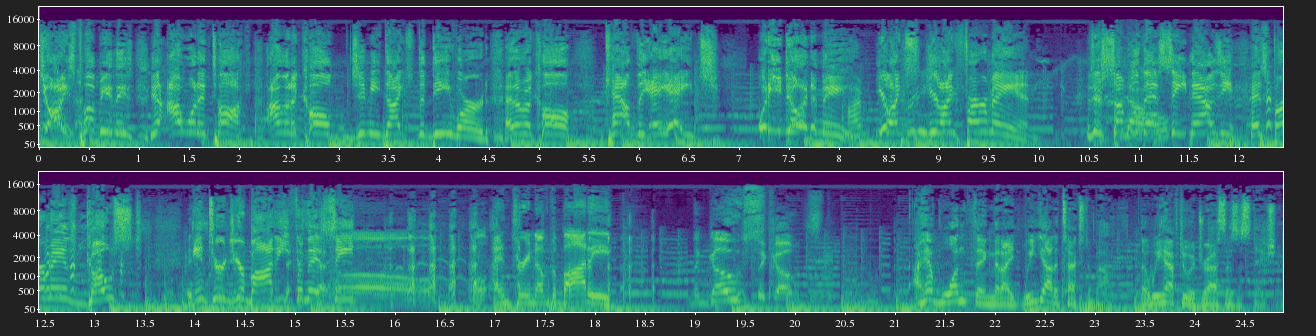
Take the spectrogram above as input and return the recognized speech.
You always put me in these. Yeah, I want to talk. I'm going to call Jimmy Dykes the D word, and I'm going to call Cal the AH. What are you doing to me? you're like you're like Furman. Is there something with No. that seat now? Is he has Furman's ghost entered your body from that seat? Oh, well, entering of the body. The ghost. The ghost. I have one thing that I we got a text about that we have to address as a station.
